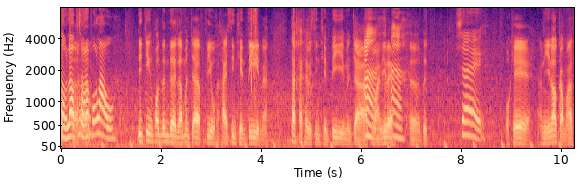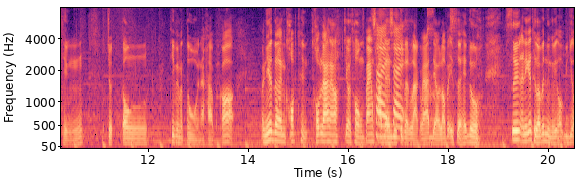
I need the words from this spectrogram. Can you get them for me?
สำหรับสำหรับพวกเรา จริงๆ พอเดินเดินๆแล้วมันจะฟีลคล้ายๆซินเทียนตี้นะถ้าใครเคยไปซินเทียนตี้มันจะอ่าประมาณนี้เลยอ่าเออตึกใช่ โอเค อันนี้เรากลับมาถึงจุดตรง ที่เป็นประตูนะครับ ก็วันนี้เราเดินครบถึงครบแล้วนะเจียวธงแป้งพาเดินดูจุดหลักๆแล้วเดี๋ยวเราไปอินเสิร์ตให้ดู ซึ่งอันนี้ก็ถือว่าเป็นหนึ่งในวิดีโอ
